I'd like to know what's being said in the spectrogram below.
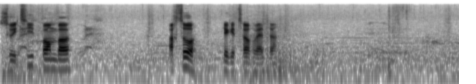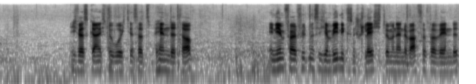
Suizidbomber. Ach so, hier geht's auch weiter. Ich weiß gar nicht mehr, wo ich den Satz beendet habe. In jedem Fall fühlt man sich am wenigsten schlecht, wenn man eine Waffe verwendet,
